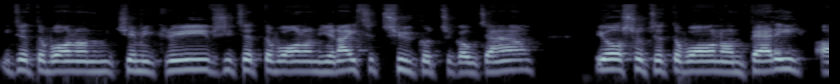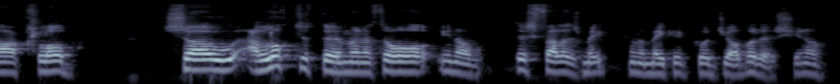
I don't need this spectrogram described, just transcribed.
He did the one on Jimmy Greaves. He did the one on United, Too Good to Go Down. He also did the one on Bury, our club. So I looked at them and I thought, you know, this fella's to make a good job of this. You know,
